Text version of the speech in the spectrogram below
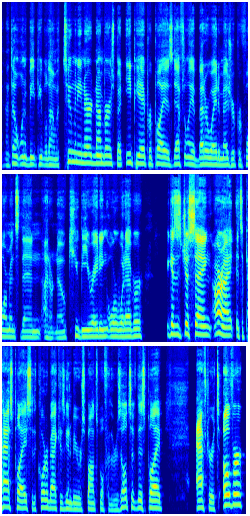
and I don't want to beat people down with too many nerd numbers, but EPA per play is definitely a better way to measure performance than, I don't know, QB rating or whatever, because it's just saying, all right, it's a pass play. So the quarterback is going to be responsible for the results of this play. After it's over,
